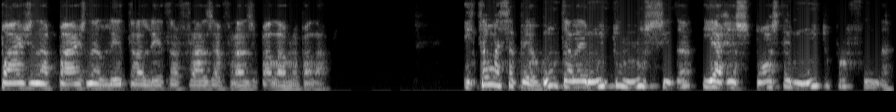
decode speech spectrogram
página a página, letra a letra, frase a frase, palavra a palavra. Então essa pergunta ela é muito lúcida e a resposta é muito profunda.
